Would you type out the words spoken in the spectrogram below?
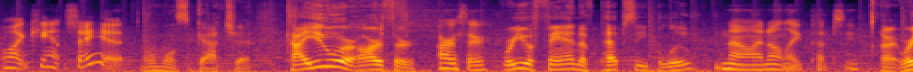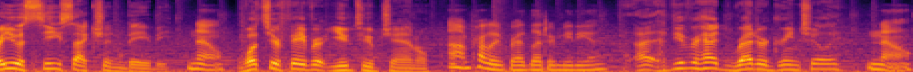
well, I can't say it. Almost gotcha. Caillou or Arthur? Arthur. Were you a fan of Pepsi Blue? No, I don't like Pepsi. All right. Were you a C-section baby? No, What's your favorite YouTube channel? uh, probably Red Letter Media. Uh, have you ever had red or green chili? No,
